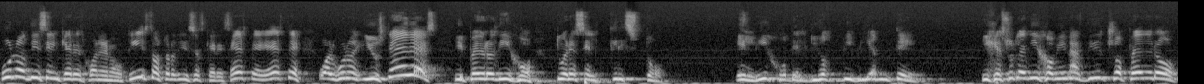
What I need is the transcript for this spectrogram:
Unos dicen que eres Juan el Bautista, otros dicen que eres este, este, o algunos, y ustedes. Y Pedro dijo, tú eres el Cristo, el Hijo del Dios viviente. Y Jesús le dijo, bien has dicho, Pedro,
